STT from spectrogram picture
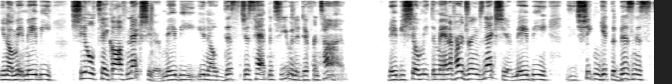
You know, maybe she'll take off next year. Maybe, you know, this just happened to you in a different time. Maybe she'll meet the man of her dreams next year. Maybe she can get the business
